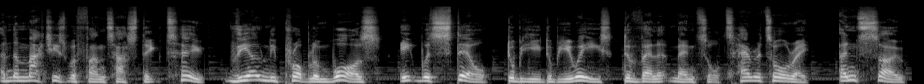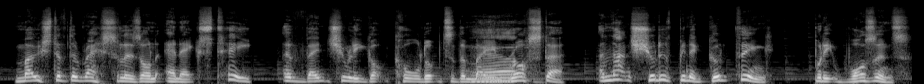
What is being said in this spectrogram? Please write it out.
and the matches were fantastic too. The only problem was it was still WWE's developmental territory, and so most of the wrestlers on NXT eventually got called up to the main Yeah. roster, and that should have been a good thing, but it wasn't.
